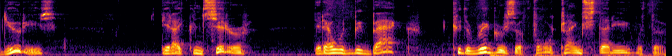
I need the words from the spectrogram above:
duties, did I consider that I would be back to the rigors of full time study with the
